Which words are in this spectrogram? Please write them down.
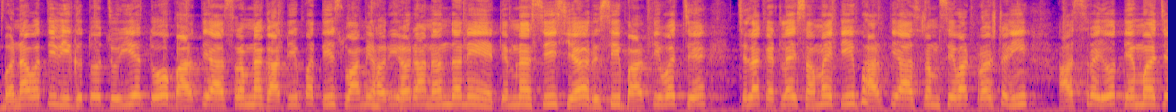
બનાવતી વિગતો જોઈએ તો ભારતીય આશ્રમના ગાદીપતિ સ્વામી હરિહરાનંદ અને તેમના શિષ્ય ઋષિ ભારતી વચ્ચે છેલ્લા કેટલાય સમયથી ભારતીય આશ્રમ સેવા ટ્રસ્ટની આશ્રયો તેમજ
